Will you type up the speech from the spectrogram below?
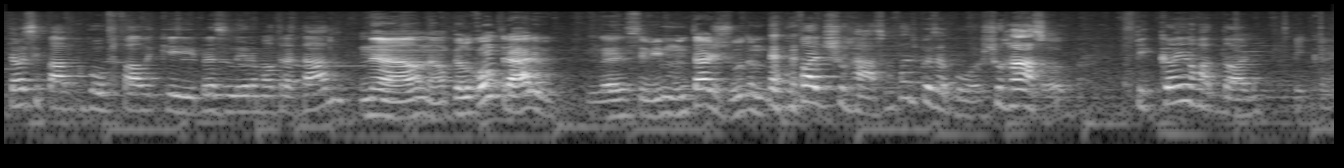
Então esse papo que o povo fala que brasileiro é maltratado. Não, não. Pelo contrário, eu recebi muita ajuda. Vamos falar de churrasco, vamos falar de coisa boa. Churrasco, Opa, picanha ou hot dog? picanha.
